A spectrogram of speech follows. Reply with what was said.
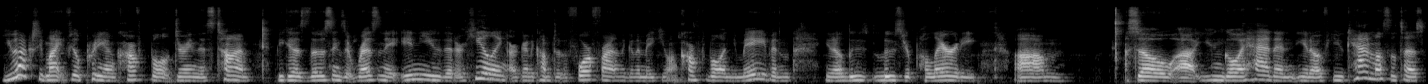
you actually might feel pretty uncomfortable during this time because those things that resonate in you that are healing are going to come to the forefront and they're going to make you uncomfortable and you may even, you know, lose, lose your polarity. Um, so uh, you can go ahead and you know if you can muscle test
